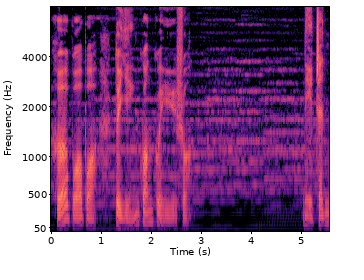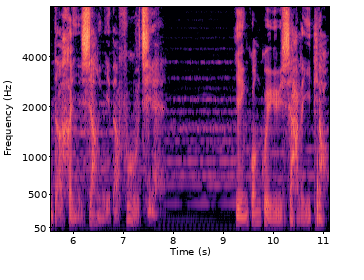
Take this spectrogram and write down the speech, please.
何伯伯对银光桂鱼说：“你真的很像你的父亲。”银光桂鱼吓了一跳：“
